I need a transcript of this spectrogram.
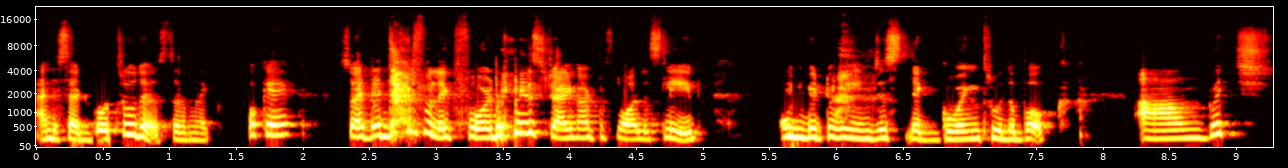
and they said go through this, and I'm like okay. So I did that for like four days, trying not to fall asleep in between, just like going through the book, um, which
